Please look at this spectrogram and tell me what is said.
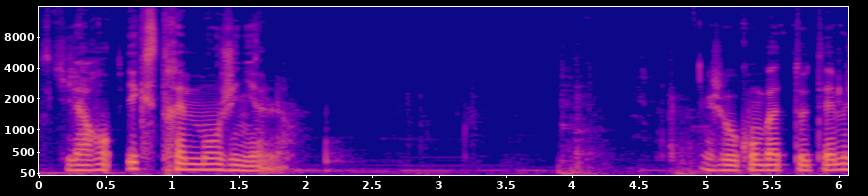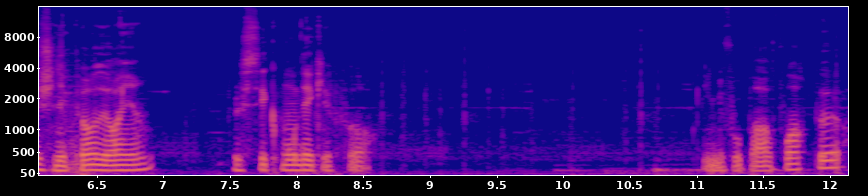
Ce qui la rend extrêmement géniale. Je vais au combat de totem, je n'ai peur de rien. Je sais que mon deck est fort. Il ne faut pas avoir peur.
